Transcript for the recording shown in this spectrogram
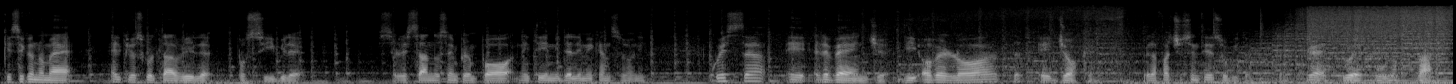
che secondo me è il più ascoltabile possibile, restando sempre un po' nei temi delle mie canzoni. Questa è Revenge di Overlord e Joker. Ve la faccio sentire subito. 3, 2, 1, vai.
